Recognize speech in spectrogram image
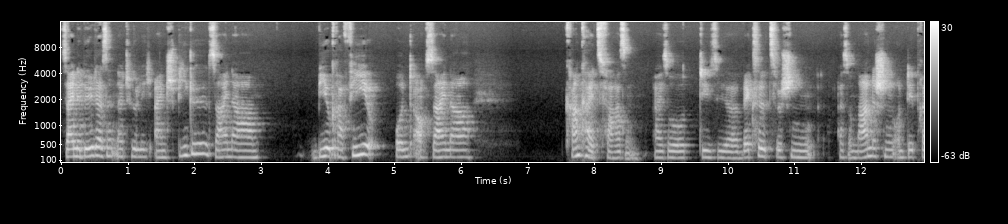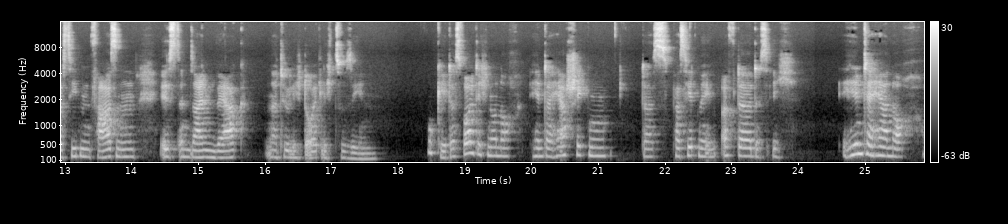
seine Bilder sind natürlich ein Spiegel seiner Biografie und auch seiner Krankheitsphasen. Also dieser Wechsel zwischen also manischen und depressiven Phasen ist in seinem Werk natürlich deutlich zu sehen. Okay, das wollte ich nur noch hinterher schicken. Das passiert mir eben öfter, dass ich hinterher noch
